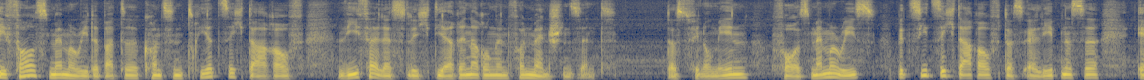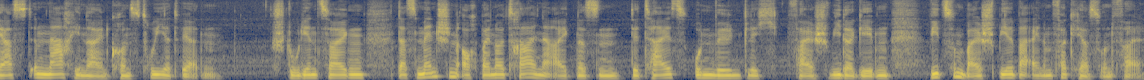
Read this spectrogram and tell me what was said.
Die False-Memory-Debatte konzentriert sich darauf, wie verlässlich die Erinnerungen von Menschen sind. Das Phänomen False Memories bezieht sich darauf, dass Erlebnisse erst im Nachhinein konstruiert werden. Studien zeigen, dass Menschen auch bei neutralen Ereignissen Details unwillentlich falsch wiedergeben, wie zum Beispiel bei einem Verkehrsunfall.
